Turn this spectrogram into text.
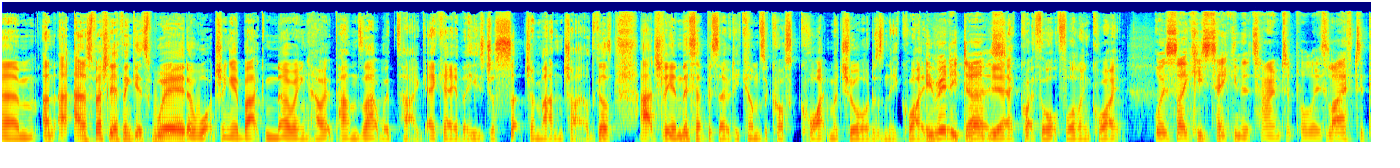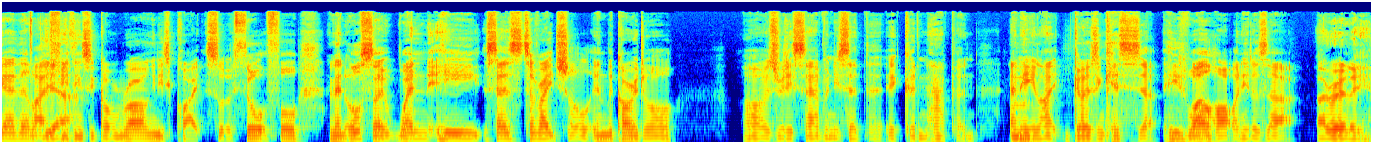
Um, and, and especially, I think it's weirder watching it back, knowing how it pans out with Tag, aka that he's just such a man child. Because actually, in this episode, he comes across quite mature, doesn't he? Quite, He really does. yeah, quite thoughtful and quite Well, it's like he's taking the time to pull his life together. Like a few things have gone wrong, and he's quite sort of thoughtful. And then also when he says to Rachel in the corridor, "Oh, I was really sad when you said that it couldn't happen," and he like goes and kisses her. He's well hot when he does that. Oh, really?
